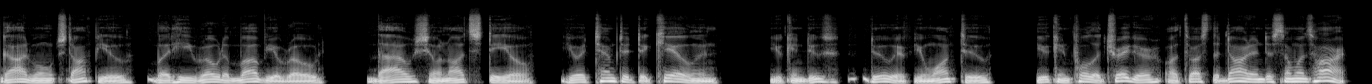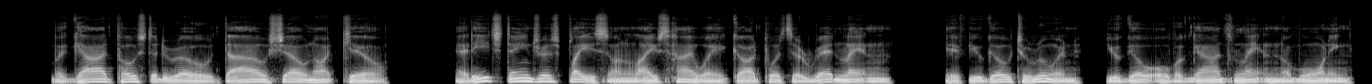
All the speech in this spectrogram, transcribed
God won't stop you, but He wrote above your road, Thou shalt not steal. You attempted to kill, and you can do, do if you want to. You can pull a trigger or thrust the dart into someone's heart. But God posted the road, Thou shalt not kill. At each dangerous place on life's highway, God puts a red lantern. If you go to ruin, you go over God's lantern of warning.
